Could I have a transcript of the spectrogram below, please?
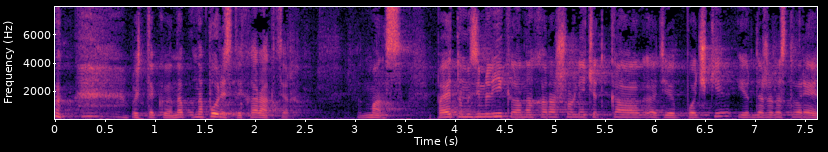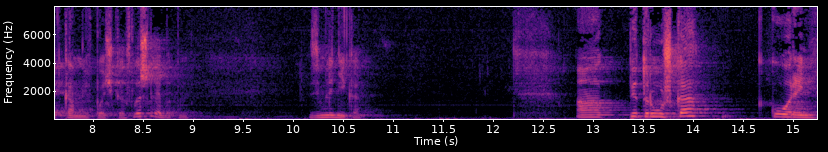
Вот такой напористый характер, Марс. Поэтому земляника, она хорошо лечит эти почки и даже растворяет камни в почках. Слышали об этом? Земляника. А, петрушка, корень,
